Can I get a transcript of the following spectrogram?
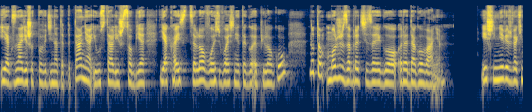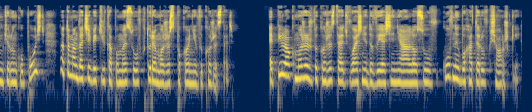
I jak znajdziesz odpowiedzi na te pytania i ustalisz sobie, jaka jest celowość właśnie tego epilogu, no to możesz zabrać się za jego redagowanie. Jeśli nie wiesz, w jakim kierunku pójść, no to mam dla Ciebie kilka pomysłów, które możesz spokojnie wykorzystać. Epilog możesz wykorzystać właśnie do wyjaśnienia losów głównych bohaterów książki.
